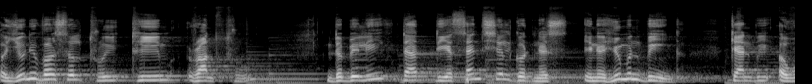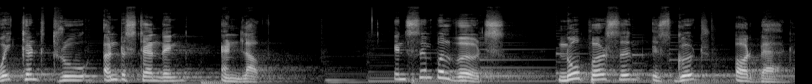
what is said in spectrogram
a universal theme runs through the belief that the essential goodness in a human being can be awakened through understanding and love. In simple words, no person is good or bad.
